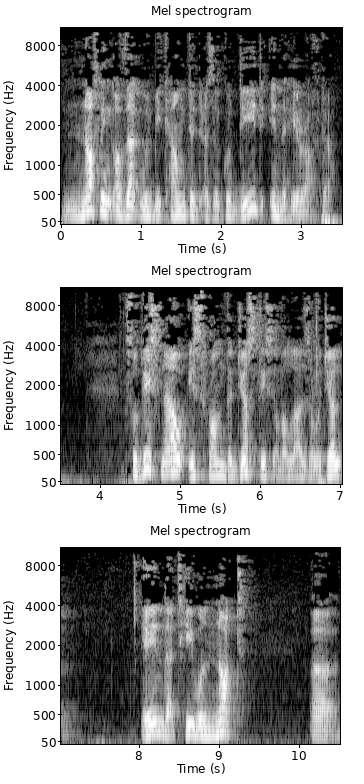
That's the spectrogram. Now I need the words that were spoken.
nothing of that will be counted as a good deed in the hereafter. So this now is from the justice of Allah Azza in that He will not uh,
